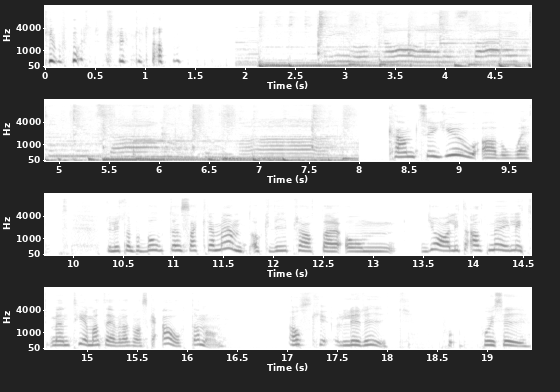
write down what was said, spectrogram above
till vårt program. Come to you av Wet. Du lyssnar på Botens sakrament och vi pratar om ja, lite allt möjligt men temat är väl att man ska outa någon. Och lyrik. Po poesi.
